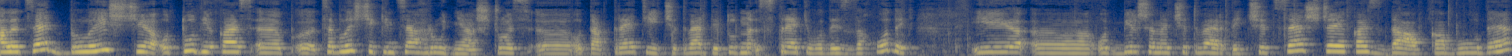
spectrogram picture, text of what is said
Але це ближче, отут якась, е, це ближче кінця грудня, щось е, отак, третій, четвертий, тут з третього десь заходить. І е, от більше на четвертий. Чи це ще якась давка буде?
